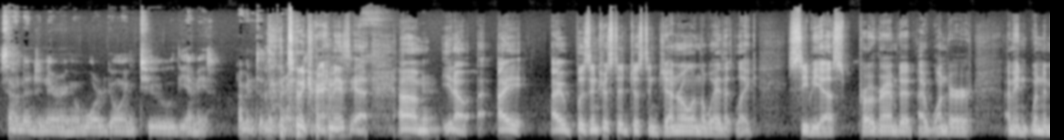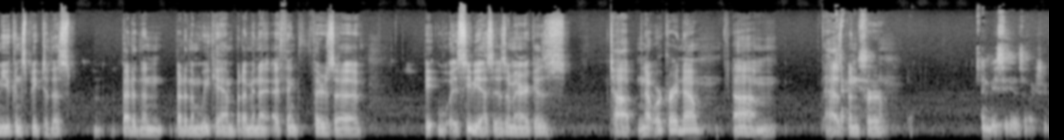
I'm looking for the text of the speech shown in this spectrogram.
sound engineering award going to the Emmys. I mean, to the Grammys. to the Grammys, yeah. Um, You know, I I was interested just in general in the way that like CBS programmed it. I wonder. I mean, Wyndham, you can speak to this better than better than we can, but I mean, I, I think there's a it, CBS is America's top network right now. Um, has been for NBC is actually,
